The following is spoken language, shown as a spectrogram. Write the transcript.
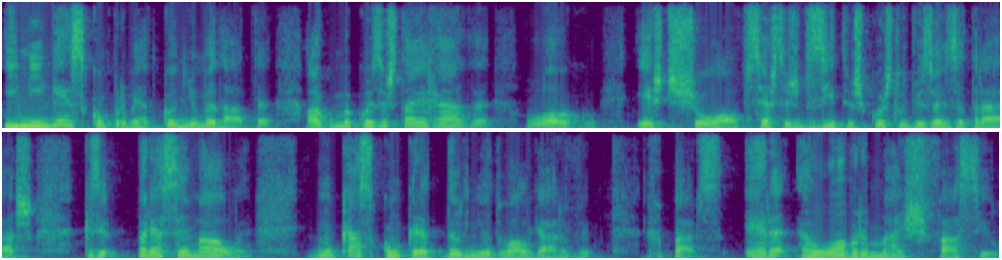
e ninguém se compromete com nenhuma data, alguma coisa está errada. Logo, estes show-offs, estas visitas com as televisões atrás, quer dizer, parecem mal. No caso concreto da linha do Algarve, repare-se, era a obra mais fácil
